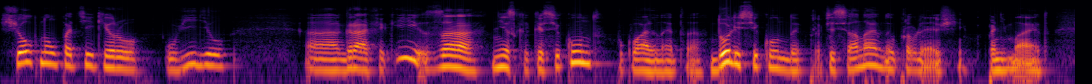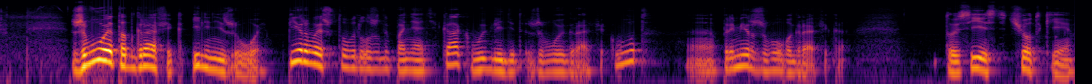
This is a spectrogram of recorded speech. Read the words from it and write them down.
Щелкнул по тикеру, увидел, график и за несколько секунд, буквально это доли секунды, профессиональный управляющий понимает, живой этот график или не живой. Первое, что вы должны понять, как выглядит живой график. Вот э, пример живого графика. То есть есть четкие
